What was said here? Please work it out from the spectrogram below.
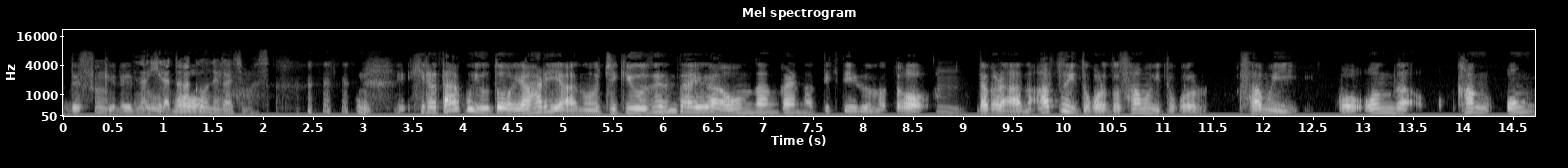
ですけれども。うん、平たくお願いします。うん、平たく言うと、やはりあの地球全体が温暖化になってきているのと、うん、だからあの暑いところと寒いところ、寒い、こう温暖寒温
